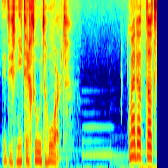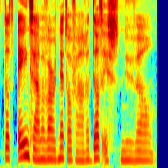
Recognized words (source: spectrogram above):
dit is niet echt hoe het hoort. Maar dat, dat, dat eenzame waar we het net over hadden, dat is nu wel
